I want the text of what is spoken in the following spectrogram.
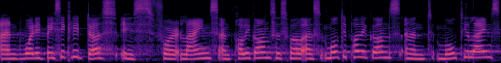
and what it basically does is for lines and polygons, as well as multi-polygons and multi-lines,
